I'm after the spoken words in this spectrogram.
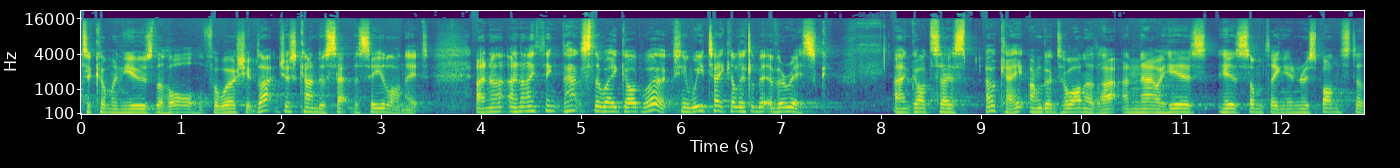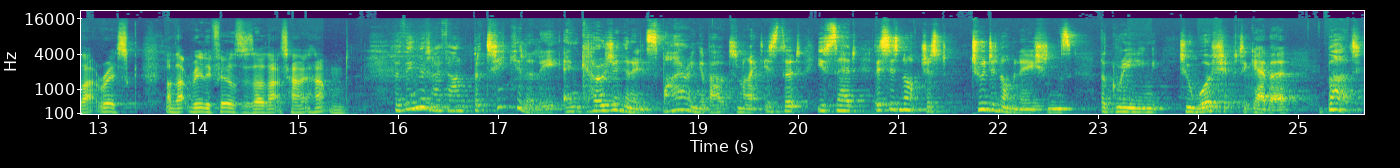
to come and use the hall for worship, that just kind of set the seal on it. And I, and I think that's the way God works. You know, we take a little bit of a risk. And God says, okay, I'm going to honour that. And now here's, here's something in response to that risk. And that really feels as though that's how it happened. The thing that I found particularly encouraging and inspiring about tonight is that you said this is not just two denominations agreeing to worship together, but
